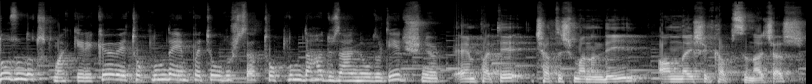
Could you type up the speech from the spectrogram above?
Dozunda tutmak gerekiyor ve toplumda empati olursa toplum daha düzenli olur diye düşünüyorum. Empati çatışmanın değil, anlayışın kapısını açar.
